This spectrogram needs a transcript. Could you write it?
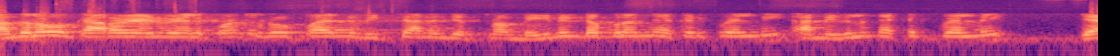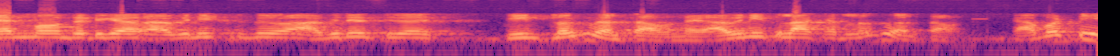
అందులో ఒక అరవై ఏడు వేల కోట్ల రూపాయలు విచ్చానని చెప్తున్నాం. మిగిలిన డబ్బులన్నీ ఎక్కడికి వెళ్ళినాయి? ఆ నిధులన్నీ ఎక్కడికి వెళ్ళినాయి? జగన్మోహన్ రెడ్డి గారు అవినీతి అవినీతి దీంట్లోకి వెళ్తా ఉన్నాయి. అవినీతి లాకర్లోకి వెళ్తా ఉన్నాయి. కాబట్టి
